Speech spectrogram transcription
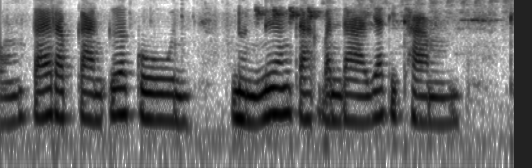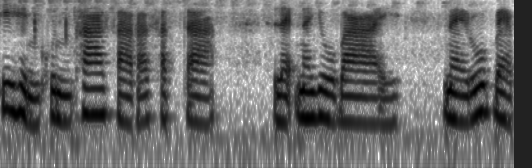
ง ได้รับการเกื้อกูล หนุนเนื่องจากบรรดาญาติธรรม ที่เห็นคุณค่าสารสัจจะ และนโยบาย ในรูปแบบ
